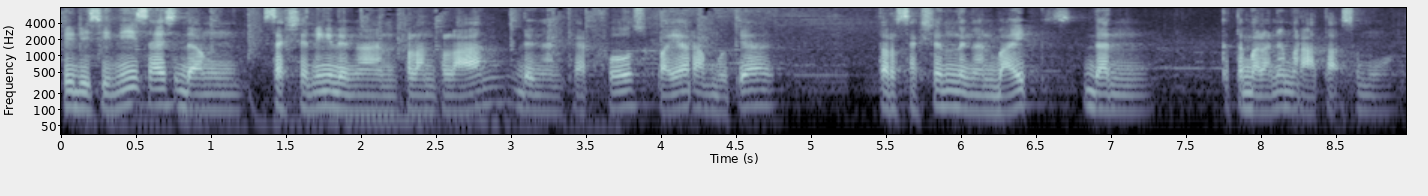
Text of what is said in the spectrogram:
Jadi di sini saya sedang sectioning dengan pelan-pelan, dengan careful supaya rambutnya tersection dengan baik dan ketebalannya merata semua.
